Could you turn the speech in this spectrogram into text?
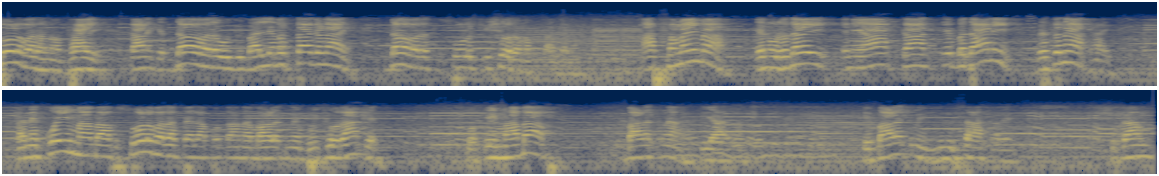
સોળ વર્ષનો થાય, કારણ કે દસ વર્ષ સુધી બાલ્યવસ્થા ગણાય, દસ વર્ષ સોળ કિશોર અવસ્થા ગણાય. આ સમયમાં એનું હૃદય, એની આંખ, કાન એ બધાની રચના થાય. અને કોઈ મા બાપ સોળ વર્ષ પહેલા પોતાના બાળકને ભૂખ્યો રાખે, તો એ મા બાપ બાળકના હથિયાર એ બાળકને હિંસા કરે. શું કામ?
